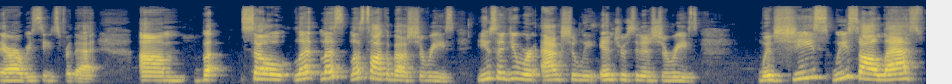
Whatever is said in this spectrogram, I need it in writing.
there are receipts for that. Um but so let let's let's talk about Sharice. You said you were actually interested in Sharice. When she's we saw last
